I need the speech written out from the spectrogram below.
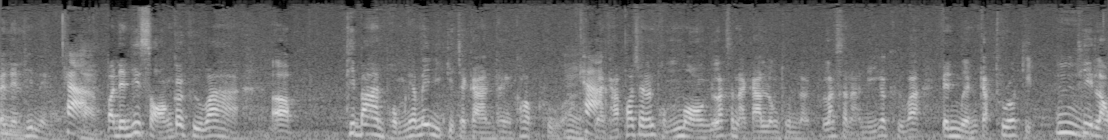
ประเด็นที่หนึ่งค่ะครับประเด็นที่สองก็คือว่าเอ่อทที่บ้านผมเนี่ยไม่มีกิจการทางครอบครัวอืมค่ะนะครับเพราะฉะนั้นผมมองลักษณะการลงทุนลักษณะนี้ก็คือว่าเป็นเหมือนกับธุรกิจอืมที่เรา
